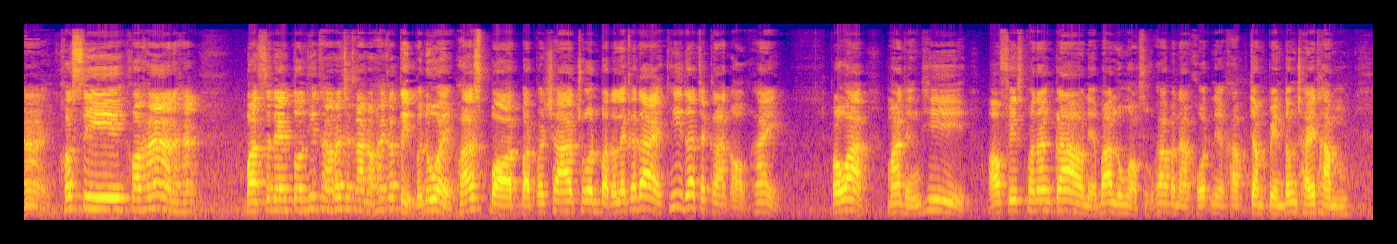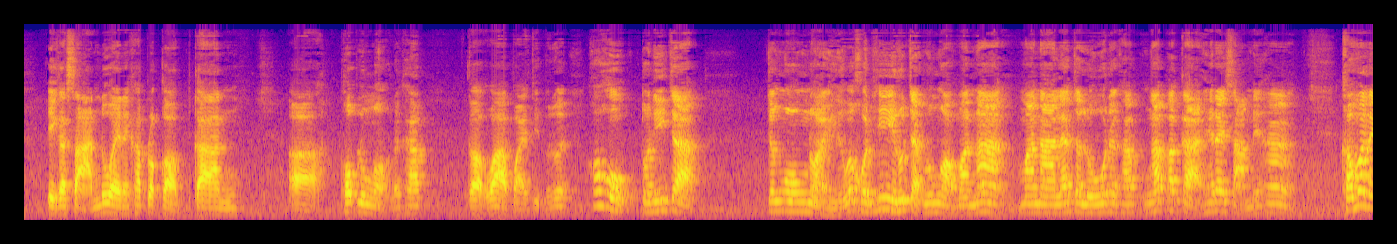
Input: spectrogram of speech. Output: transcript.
ง่าย ข้อ 4 ข้อ 5 นะฮะบัตรแสดงตนที่ทางราชการออกให้ก็ติดมาด้วยพาสปอร์ตบัตรประชาชนบัตรอะไรก็ได้ที่ราชการออกให้ เพราะว่ามาถึงที่ออฟฟิศพระนั่งเกล้าเนี่ยบ้านลุงหงอกสุขภาพอนาคตเนี่ยครับจำเป็นต้องใช้ทำเอกสารด้วยนะครับ ประกอบการพบลุงออกนะครับ ก็ว่าไปติดมาด้วย ข้อ 6 ตัวนี้จะจะงงหน่อย หรือว่าคนที่รู้จักลุงออกมาหน้ามานานแล้วจะรู้นะครับ งับอากาศให้ได้ 3 ใน 5คำว่าใน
